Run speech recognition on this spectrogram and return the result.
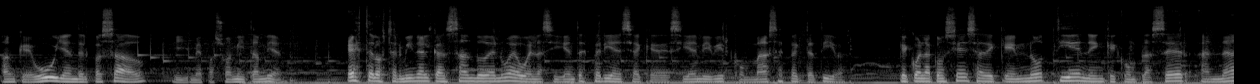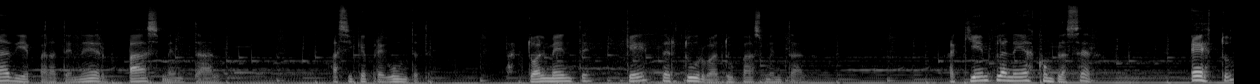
aunque huyen del pasado, y me pasó a mí también, este los termina alcanzando de nuevo en la siguiente experiencia que deciden vivir con más expectativas, que con la conciencia de que no tienen que complacer a nadie para tener paz mental. Así que pregúntate, actualmente, ¿qué perturba tu paz mental? ¿A quién planeas complacer? Esto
